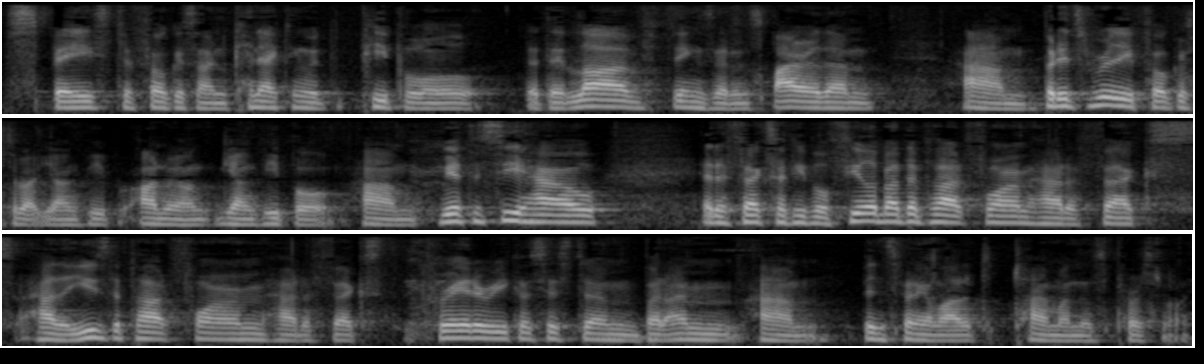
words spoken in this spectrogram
space to focus on connecting with people that they love, things that inspire them. Um, but it's really focused about young people on young people. Um, we have to see how it affects how people feel about the platform, how it affects how they use the platform, how it affects the creator ecosystem. But I'm um, been spending a lot of time on this personally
